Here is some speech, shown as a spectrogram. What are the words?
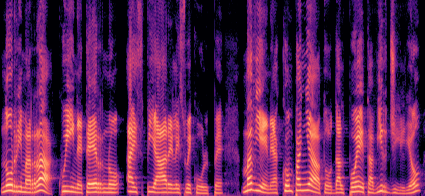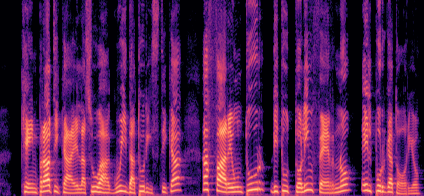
non rimarrà qui in eterno a espiare le sue colpe, ma viene accompagnato dal poeta Virgilio, che in pratica è la sua guida turistica, a fare un tour di tutto l'inferno e il purgatorio.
